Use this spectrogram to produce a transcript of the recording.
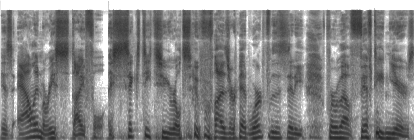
is Alan Maurice Stifle, a 62 year old supervisor who had worked for the city for about 15 years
